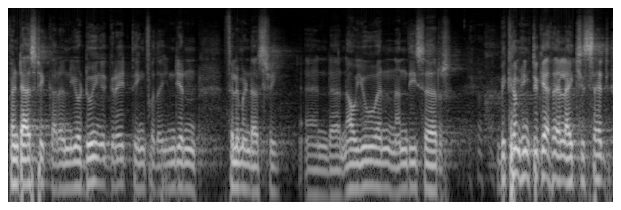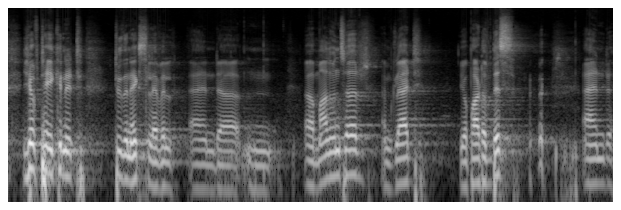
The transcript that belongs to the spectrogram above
Fantastic, Karan. You're doing a great thing for the Indian film industry. And uh, now you and Nandi sir becoming together, like you said, you have taken it to the next level. And uh, mm, uh, Madhavan sir, I'm glad you're part of this. and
